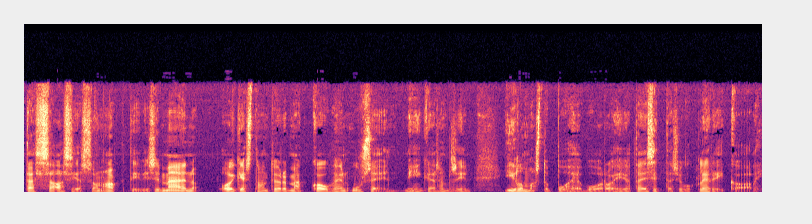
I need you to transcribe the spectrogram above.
tässä asiassa on aktiivisia? Mä en oikeastaan törmää kauhean usein mihinkään semmoisiin ilmastopuheenvuoroihin, joita esittäisi joku klerikaali.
